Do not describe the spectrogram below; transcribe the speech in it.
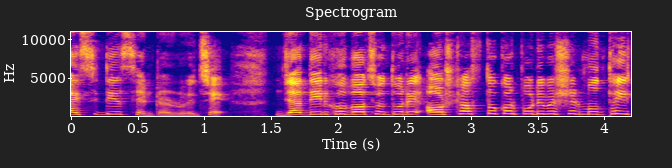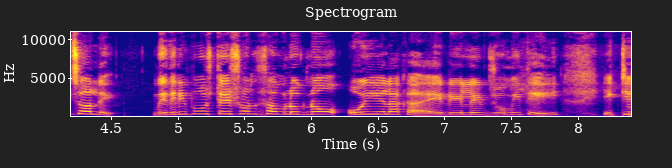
আইসিডিএস সেন্টার রয়েছে, যা দীর্ঘ বছর ধরে অস্বাস্থ্যকর পরিবেশের মধ্যেই চলে। মেদিনীপুর স্টেশন সংলগ্ন ওই এলাকায় রেলের জমিতেই একটি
